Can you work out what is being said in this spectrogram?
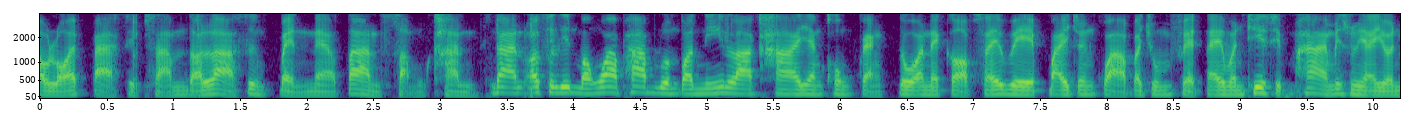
1,983 ดอลลาร์ ซึ่งเป็นแนวต้านสำคัญ ด้านออสซิลินมองว่าภาพรวมตอนนี้ราคายังคงแกว่งตัวในกรอบไซด์เวย์ไปจนกว่าประชุมเฟดในวันที่ 15 มิถุนายน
